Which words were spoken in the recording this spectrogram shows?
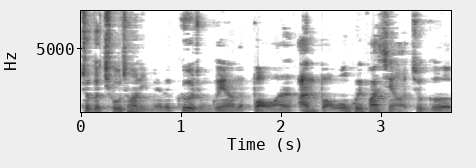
这个球场里面的各种各样的保安安保。我们会发现啊，这个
